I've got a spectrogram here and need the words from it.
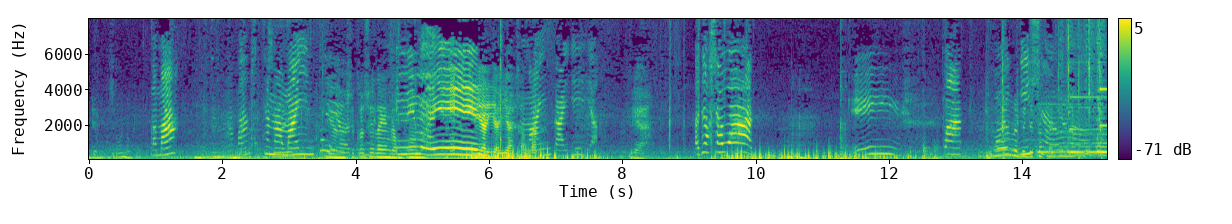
dia mau ke sono? Mama, Mama, sama main tuh. Iya, suka saya yang Ini gampang. main. Iya, iya, iya, sabar. Main kayu ya. Ya. Ada pesawat. Eh, empat. Oh, yang lebih dekat lagi anak.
